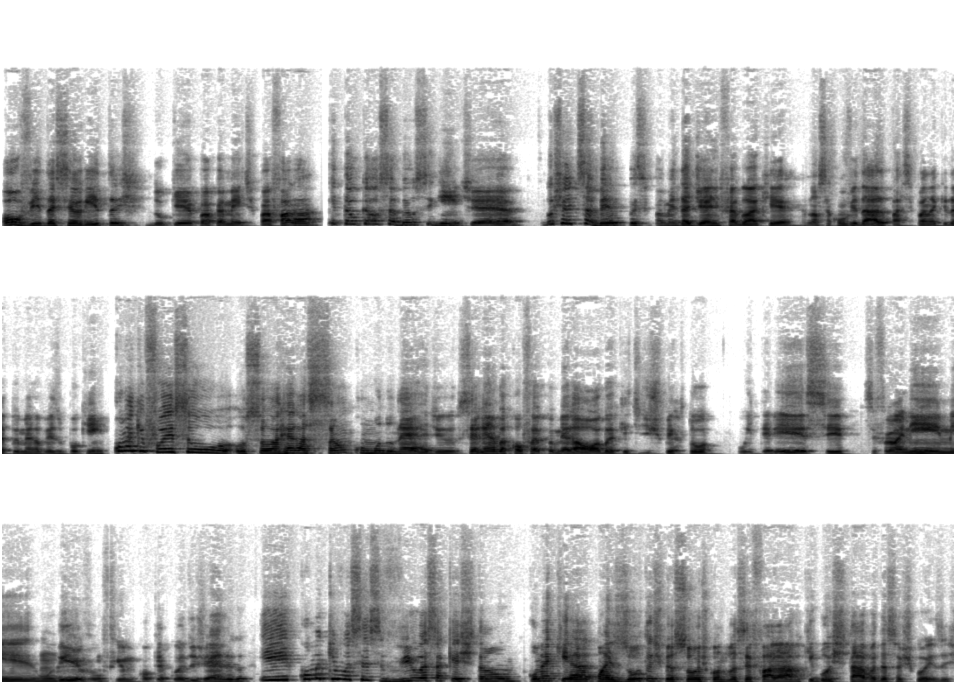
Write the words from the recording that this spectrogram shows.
ouvir das senhoritas do que propriamente para falar. Então eu quero saber o seguinte, é, Gostaria de saber, principalmente da Jennifer, agora que é nossa convidada, participando aqui da primeira vez um pouquinho. Como é que foi a sua, a sua relação com o mundo nerd? Você lembra qual foi a primeira obra que te despertou o interesse? Se foi um anime, um livro, um filme, qualquer coisa do gênero? E como é que você viu essa questão? Como é que era com as outras pessoas quando você falava que gostava dessas coisas?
